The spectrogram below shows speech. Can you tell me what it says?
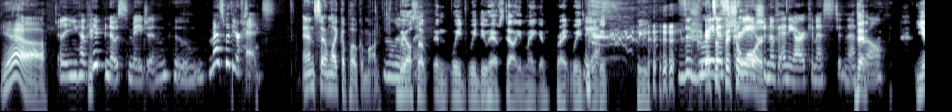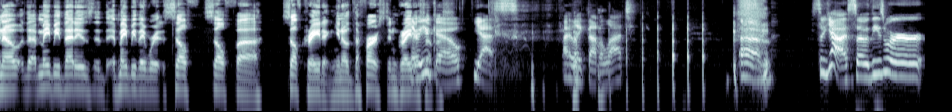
Yeah. And then you have Hypnos Magen who mess with your heads. And sound like a Pokemon. A We also bit. and we we do have Stallion Megan, right? We, Yeah. we did we the greatest official lore. creation of any arcanist in Netheril. You know that maybe that is maybe they were self self uh self creating. You know, the first and greatest. There you of us. go. Yes. I like that a lot. Um so yeah, so these were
